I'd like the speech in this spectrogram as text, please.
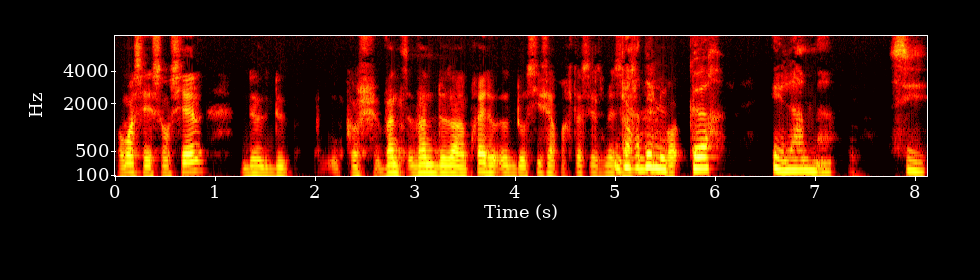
pour moi, c'est essentiel de, de quand je suis 20 22 ans après, d'aussi faire partager ce message. Garder le cœur et l'âme, c'est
